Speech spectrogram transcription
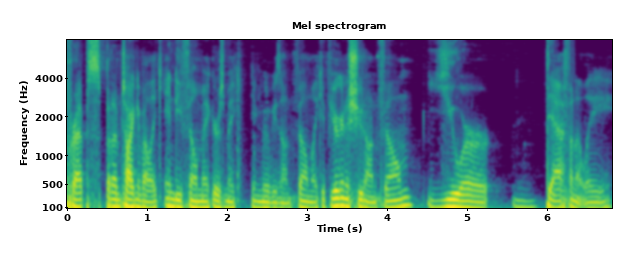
preps, but I'm talking about like indie filmmakers making movies on film. Like if you're going to shoot on film, you are definitely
